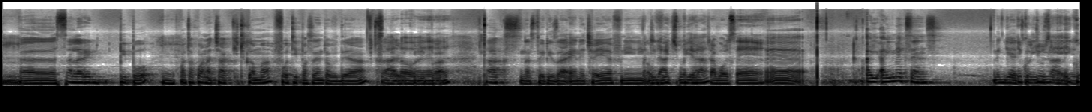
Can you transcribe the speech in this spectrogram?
mm. uh, salaried people mm. watakuwa na chak kitu kama 40 of their salary kulipa eh. tax na stori za nhif nini which pia eh. eh, I, I make sense Iko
